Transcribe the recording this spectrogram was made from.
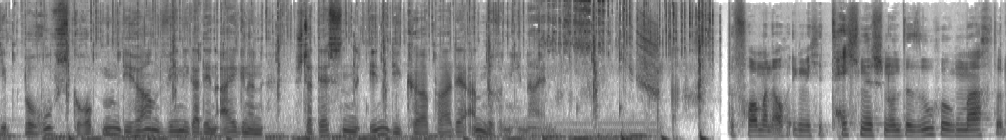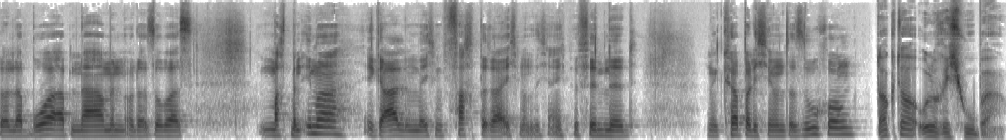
Gibt Berufsgruppen, die hören weniger den eigenen, stattdessen in die Körper der anderen hinein. Bevor man auch irgendwelche technischen Untersuchungen macht oder Laborabnahmen oder sowas, macht man immer, egal in welchem Fachbereich man sich eigentlich befindet, eine körperliche Untersuchung. Dr. Ulrich Huber,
